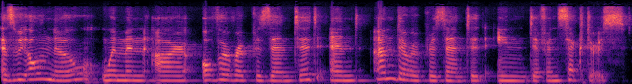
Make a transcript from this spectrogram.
As we all know, women are overrepresented and underrepresented in different sectors.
